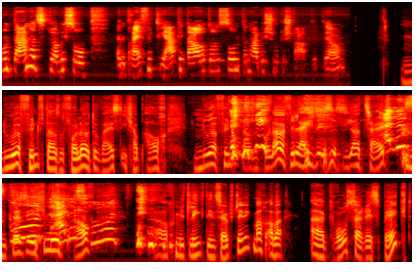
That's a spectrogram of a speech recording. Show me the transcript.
Und dann hat es, glaube ich, so pff, ein Dreivierteljahr gedauert oder so und dann habe ich schon gestartet, ja. Nur 5000 Follower, du weißt, ich habe auch nur 5000 Follower. Vielleicht ist es ja Zeit, gut, dass ich mich auch, auch mit LinkedIn selbstständig mache. Aber äh, großer Respekt.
